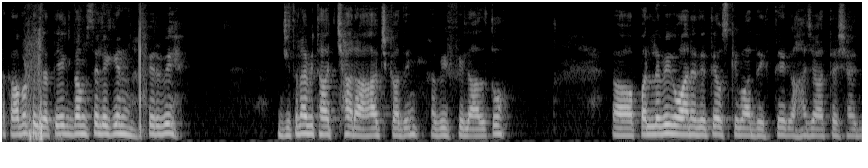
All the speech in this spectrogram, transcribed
थकावट हो जाती है एकदम से लेकिन फिर भी जितना भी था अच्छा रहा आज का दिन। अभी फ़िलहाल तो पल्लवी को आने देते हैं उसके बाद देखते हैं कहाँ जाते हैं। शायद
